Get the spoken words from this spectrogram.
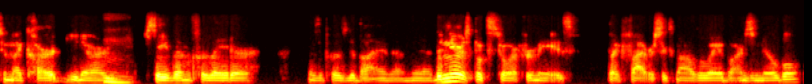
to my cart, you know, or mm. save them for later as opposed to buying them. Yeah. The nearest bookstore for me is like five or six miles away, Barnes and Noble.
